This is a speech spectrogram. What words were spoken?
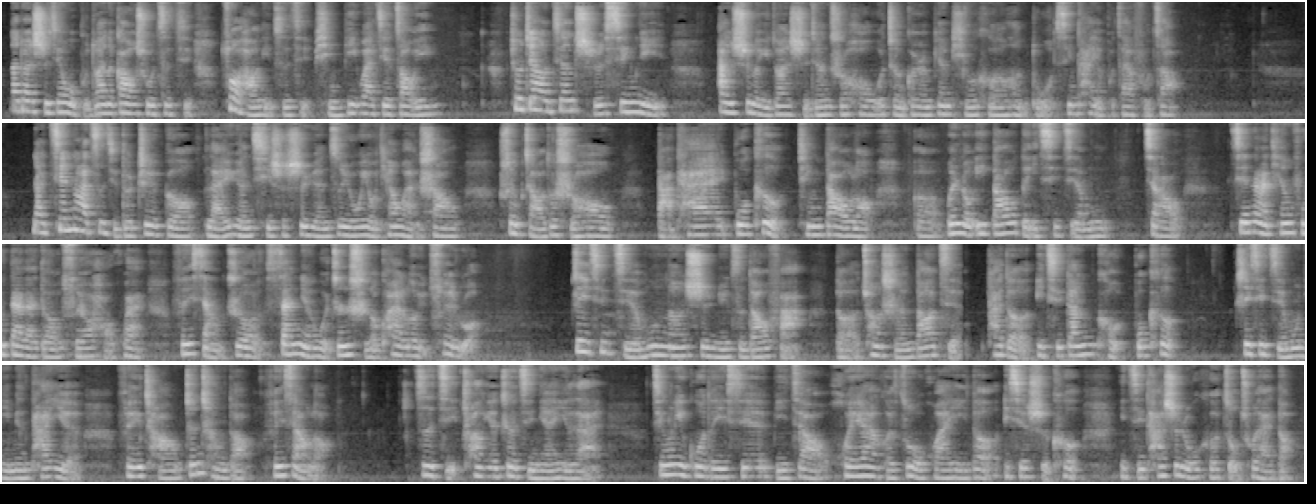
那段时间，我不断的告诉自己，做好你自己，屏蔽外界噪音。就这样坚持，心里暗示了一段时间之后，我整个人变平和了很多，心态也不再浮躁。那接纳自己的这个来源，其实是源自于我有天晚上睡不着的时候，打开播客，听到了呃温柔一刀的一期节目，叫。接纳天赋带来的所有好坏，分享这三年我真实的快乐与脆弱。这一期节目呢，是女子刀法的创始人刀姐她的一期单口播客。这期节目里面，她也非常真诚的分享了自己创业这几年以来经历过的一些比较灰暗和自我怀疑的一些时刻，以及他是如何走出来的。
